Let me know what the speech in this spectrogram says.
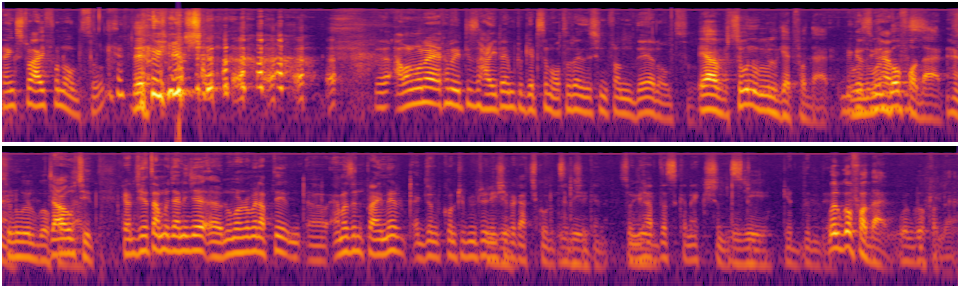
thanks to iPhone also আমার মনে হয় এখন it is high time to get some authorisation from there also Yeah, soon we will get for that. Because we'll go for that. Soon we will go হ্যাঁ, যাওয়া উচিত। কারণ যেহেতু আমরা জানি যে নুমান রবিন আপনি অ্যামাজন প্রাইমের একজন কন্ট্রিবিউটর হিসেবে কাজ করেছেন সেখানে। So you have thus connections to. Get them We'll go for that. We'll go for that.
